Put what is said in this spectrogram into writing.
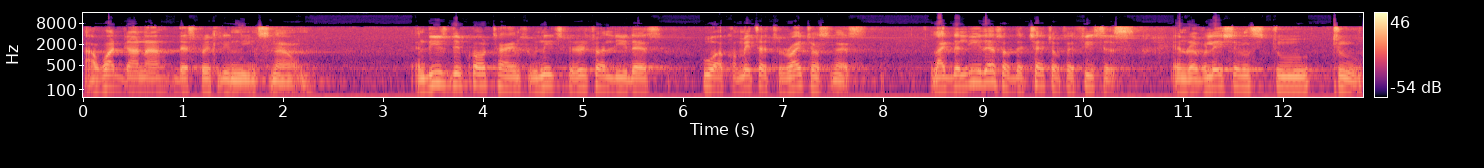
are what Ghana desperately needs now. In these difficult times, we need spiritual leaders who are committed to righteousness, like the leaders of the church of Ephesus in Revelations 2 2,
